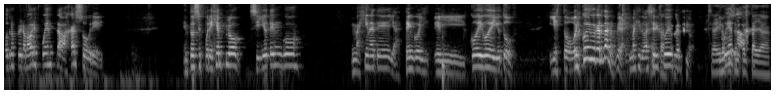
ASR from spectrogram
otros programadores pueden trabajar sobre él. Entonces, por ejemplo, si yo tengo, imagínate, ya, tengo el, código de YouTube y esto, o el código de Cardano, mira, imagínate, va a ser el código de Cardano. voy a pantalla.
